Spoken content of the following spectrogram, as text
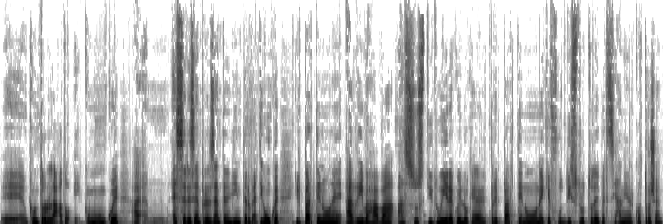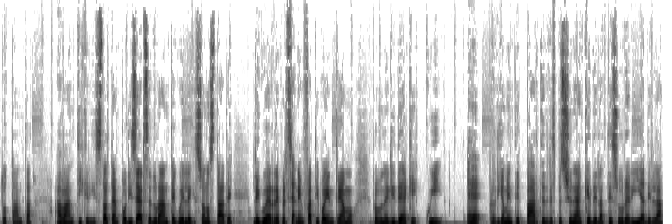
eh, controllato e comunque eh, essere sempre presente negli interventi. Comunque il Partenone arrivava a sostituire quello che era il pre-Partenone che fu distrutto dai persiani nel 480 Cristo, al tempo di Serse durante quelle che sono state le guerre persiane. Infatti poi entriamo proprio nell'idea che qui è praticamente parte dell'espressione anche della tesoreria della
